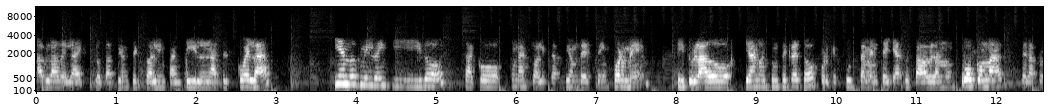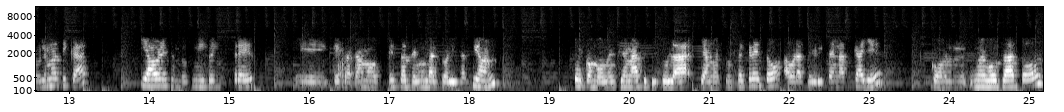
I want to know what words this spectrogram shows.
habla de la explotación sexual infantil en las escuelas. Y en 2022 sacó una actualización de este informe titulado Ya no es un secreto, porque justamente ya se estaba hablando un poco más de la problemática. Y ahora es en 2023 eh, que sacamos esta segunda actualización, que como menciona se titula Ya no es un secreto, ahora se grita en las calles, con nuevos datos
